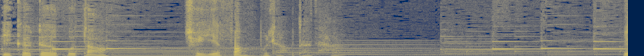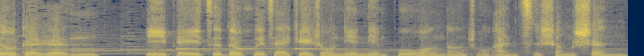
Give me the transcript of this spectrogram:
一个得不到，却也放不了的他。有的人一辈子都会在这种念念不忘当中暗自伤神，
